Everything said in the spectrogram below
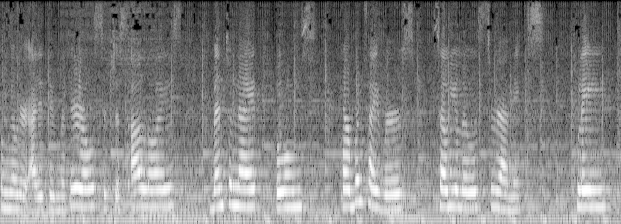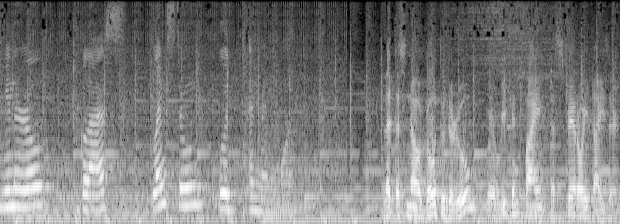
familiar additive materials such as alloys, bentonite, bones, carbon fibers, cellulose, ceramics, clay, mineral, glass, limestone, wood, and many more. Let us now go to the room where we can find the spheroidizer.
